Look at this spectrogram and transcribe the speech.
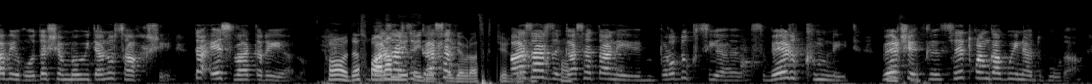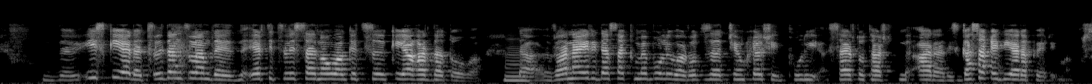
ავიღო და შემოვიტანო სახლში და ეს ვატრიალო. ხო და სხვა რამ იყიდეთ კიდევ რაც გჭირდება. ბაზარზე გასატანი პროდუქციას ვერ ქმნით ვერ შეტყვან გაგვინადგურა ის კი არა წლიდან წლამდე ერთი წლის სანოვაგეც კი აღარ დატოვა. და რანაირი დასაქმებული ვარ როდესაც ჩემ ხელში ფული საერთოდ არ არის. გასაყიდი არაფერი მაქვს.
